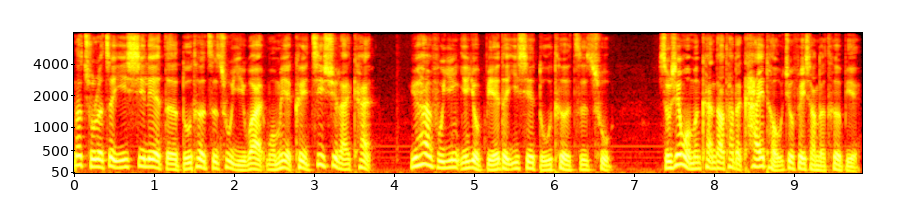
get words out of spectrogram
那除了这一系列的独特之处以外，我们也可以继续来看约翰福音也有别的一些独特之处。首先，我们看到它的开头就非常的特别，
